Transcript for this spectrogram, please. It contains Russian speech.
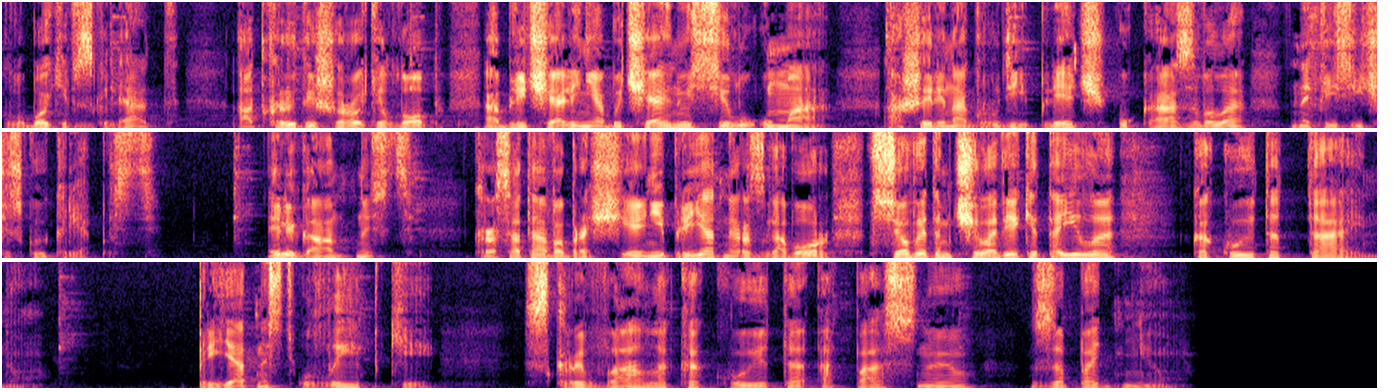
Глубокий взгляд, открытый широкий лоб обличали необычайную силу ума, а ширина груди и плеч указывала на физическую крепость. Элегантность, красота в обращении, приятный разговор — все в этом человеке таило какую-то тайну. Приятность улыбки скрывала какую-то опасную западню.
